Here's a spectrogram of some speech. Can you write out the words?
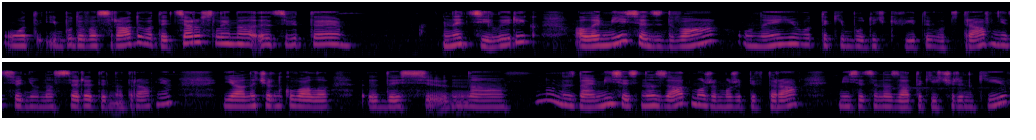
От, І буде вас радувати. Ця рослина е, цвіте не цілий рік, але місяць-два у неї от такі будуть квіти. От В травні, сьогодні у нас середина травня. Я начернкувала е, десь на ну, не знаю, місяць назад, може, може півтора місяця назад таких черенків.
